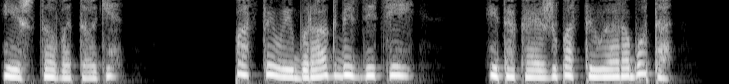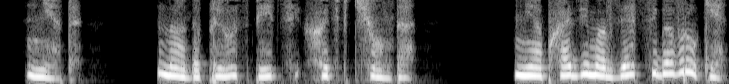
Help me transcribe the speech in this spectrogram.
И что в итоге? Постылый брак без детей и такая же постылая работа? Нет, надо преуспеть хоть в чем то Необходимо взять себя в руки.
